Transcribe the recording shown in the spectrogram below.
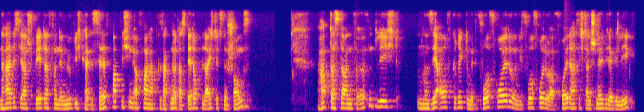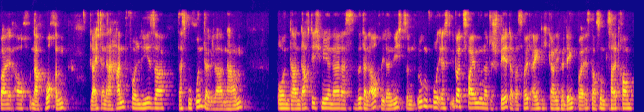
ein halbes Jahr später von der Möglichkeit des Self-Publishing erfahren, habe gesagt, na, das wäre doch vielleicht jetzt eine Chance habe das dann veröffentlicht, sehr aufgeregt und mit Vorfreude. Und die Vorfreude oder Freude hat sich dann schnell wieder gelegt, weil auch nach Wochen vielleicht eine Handvoll Leser das Buch runtergeladen haben. Und dann dachte ich mir, na, das wird dann auch wieder nichts. Und irgendwo erst über zwei Monate später, was heute eigentlich gar nicht mehr denkbar ist, nach so einem Zeitraum,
